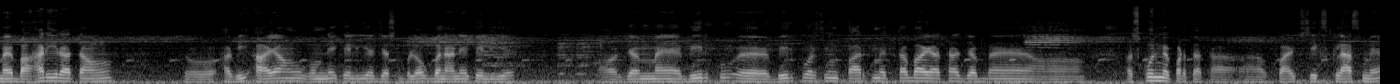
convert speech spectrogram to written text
मैं बाहर ही रहता हूँ। तो अभी आया हूँ घूमने के लिए, जस्ट ब्लॉग बनाने के लिए। और जब मैं वीर वीर कुंवर सिंह पार्क में तब आया था जब मैं स्कूल में पढ़ता था फाइव सिक्स क्लास में।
